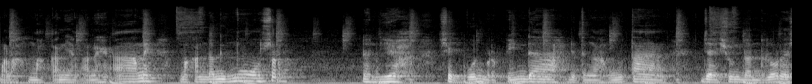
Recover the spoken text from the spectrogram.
malah makan yang aneh-aneh, makan daging monster. Dan ya, Shin pun berpindah di tengah hutan. Jaesun dan Dolores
